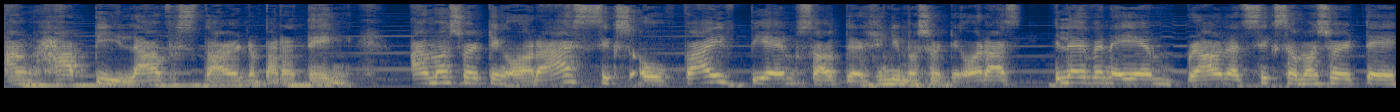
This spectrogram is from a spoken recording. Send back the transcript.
ang happy love star na parating. Ang maswerteng oras, 6.05pm South Direction, hindi maswerteng oras, 11am Brown at 6 sa maswerte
